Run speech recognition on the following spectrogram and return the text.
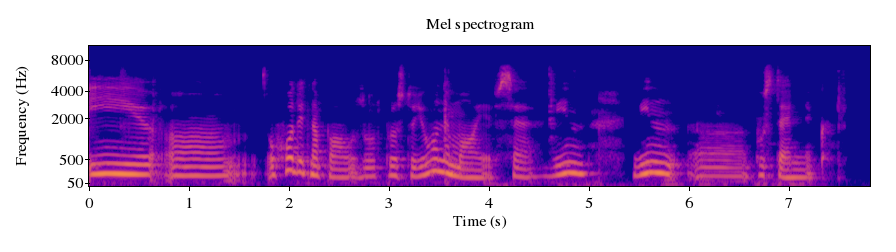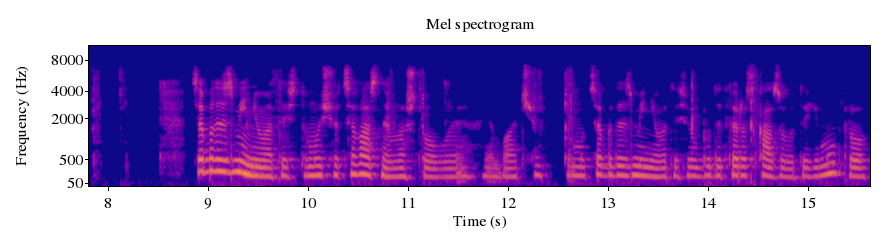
і е, уходить на паузу. От просто його немає. Все. Він, він е, пустельник. Це буде змінюватись, тому що це вас не влаштовує, я бачу. Тому це буде змінюватись. Ви будете розказувати йому про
